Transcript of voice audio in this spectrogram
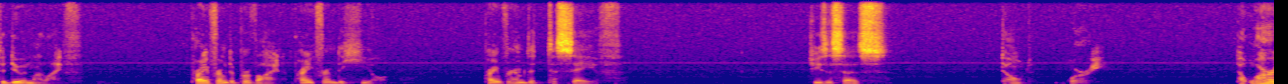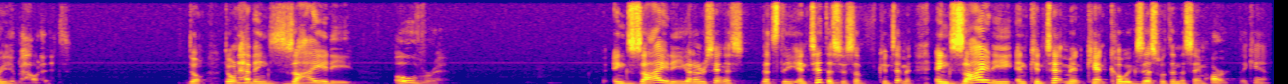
to do in my life. Praying for Him to provide, praying for Him to heal, praying for him to, to save. Jesus says, Don't worry. Don't worry about it. Don't, don't have anxiety over it. Anxiety, you got to understand this, that's the antithesis of contentment. Anxiety and contentment can't coexist within the same heart. They can't.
